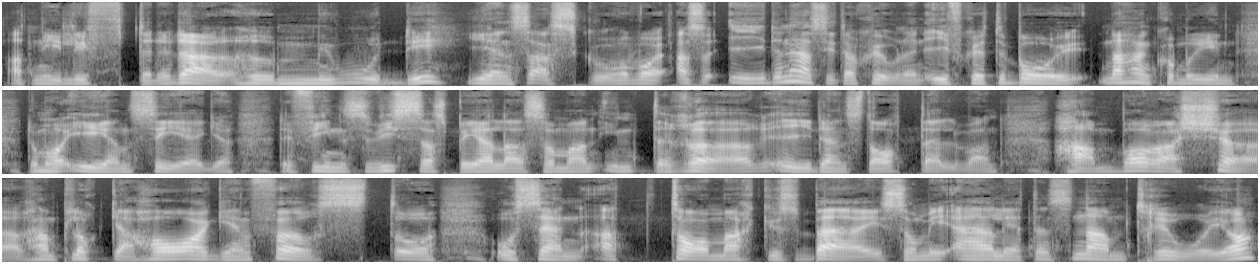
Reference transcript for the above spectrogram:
att ni lyfte det där hur modig Jens Asko har varit, alltså i den här situationen, IFK Göteborg när han kommer in, de har en seger. Det finns vissa spelare som man inte rör i den startelvan. Han bara kör, han plockar Hagen först och, och sen att ta Marcus Berg som i ärlighetens namn tror jag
